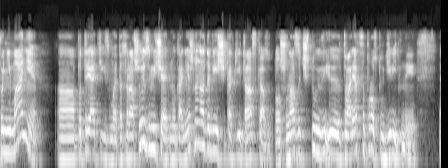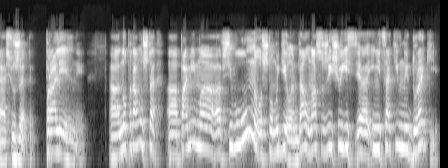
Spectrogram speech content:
понимание э, патриотизма, это хорошо и замечательно. Но, конечно, надо вещи какие-то рассказывать, потому что у нас зачастую э, творятся просто удивительные э, сюжеты, параллельные. Э, ну, потому что помимо всего умного, что мы делаем, да, у нас уже еще есть инициативные дураки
